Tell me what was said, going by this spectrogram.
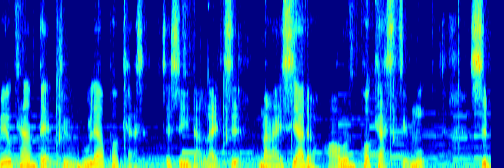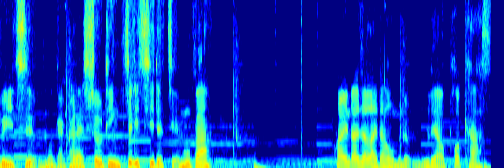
Welcome back to 无聊 Podcast，这是一档来自马来西亚的华文 Podcast 节目。事不宜迟，我们赶快来收听这一期的节目吧。欢迎大家来到我们的无聊 Podcast，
